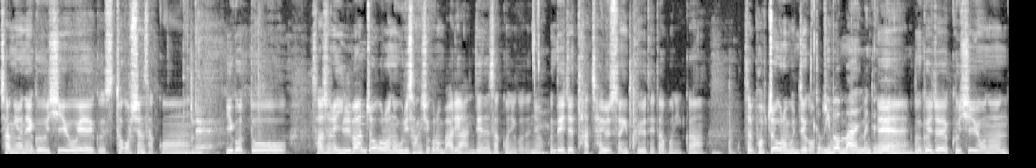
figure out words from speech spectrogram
작년에 그 CEO의 그 스톡옵션 사건 네. 이것도 사실은 일반적으로는 우리 상식으로 말이 안 되는 사건이거든요. 네. 근데 이제 다 자율성이 부여되다 보니까 사실 법적으로 문제가 없죠. 그러니까 위법만 아니면 된다. 네. 그러니까 이제 그 CEO는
